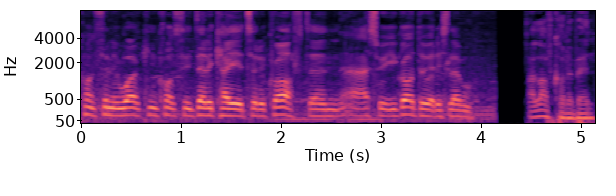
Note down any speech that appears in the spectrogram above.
Constantly working, constantly dedicated to the craft, and uh, that's what you got to do at this level. I love Conor Benn.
